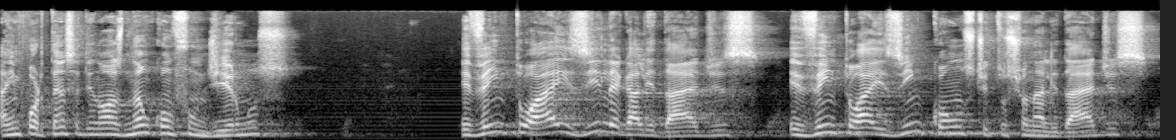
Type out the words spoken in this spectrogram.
a importância de nós não confundirmos eventuais ilegalidades, eventuais inconstitucionalidades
